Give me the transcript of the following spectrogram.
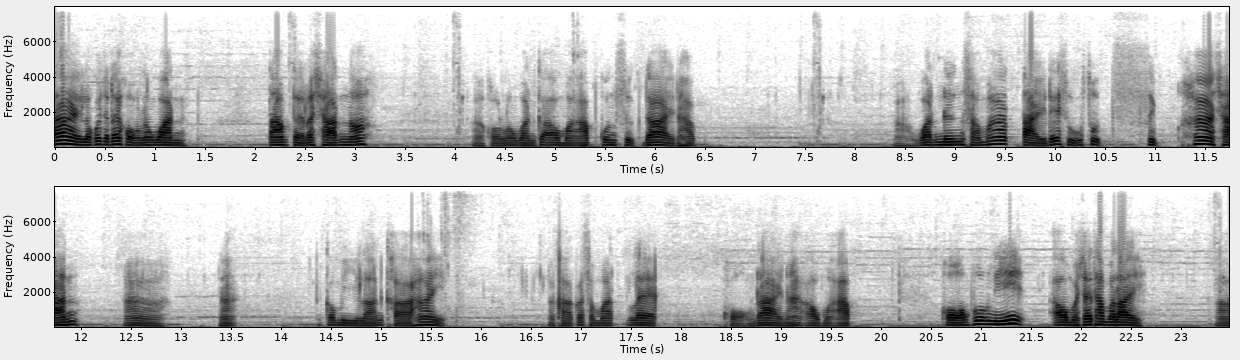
ได้เราก็จะได้ของรางวัล ตามแต่ละชั้นเนาะอาของรางวัลก็เอามาอัพกลศึกได้นะครับ วันหนึ่งสามารถไต่ได้สูงสุด 15 ชั้นอ่า ก็มีร้านค้าให้ราคาก็สามารถแลกของได้นะ เอามาอัพ ของพวกนี้เอามาใช้ทำอะไร อ่า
